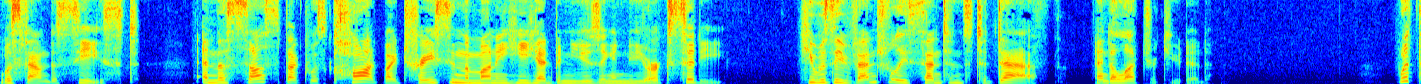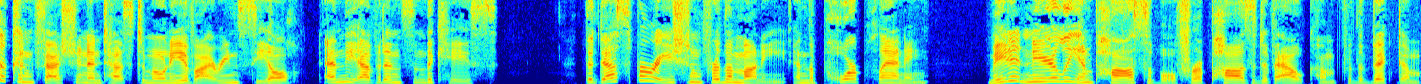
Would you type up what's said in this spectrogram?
was found deceased, and the suspect was caught by tracing the money he had been using in New York City. He was eventually sentenced to death and electrocuted. With the confession and testimony of Irene Seale and the evidence in the case, the desperation for the money and the poor planning made it nearly impossible for a positive outcome for the victim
